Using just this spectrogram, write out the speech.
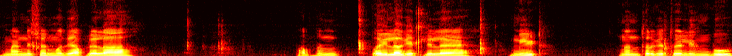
मॅरिनेशनमध्ये आपल्याला आपण पहिलं घेतलेलं आहे मीठ नंतर घेतोय लिंबू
